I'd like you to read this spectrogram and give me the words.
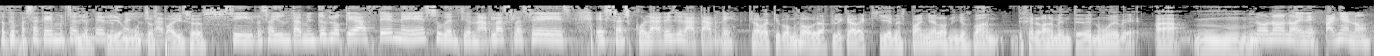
Lo que pasa que hay muchas Y en- veces y los en muchos países. Sí, los ayuntamientos lo que hacen es subvencionar las clases extraescolares de la tarde. Claro, aquí vamos a volver a explicar. Aquí en España los niños van generalmente de 9 a... mm, No, no, no, en España no.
